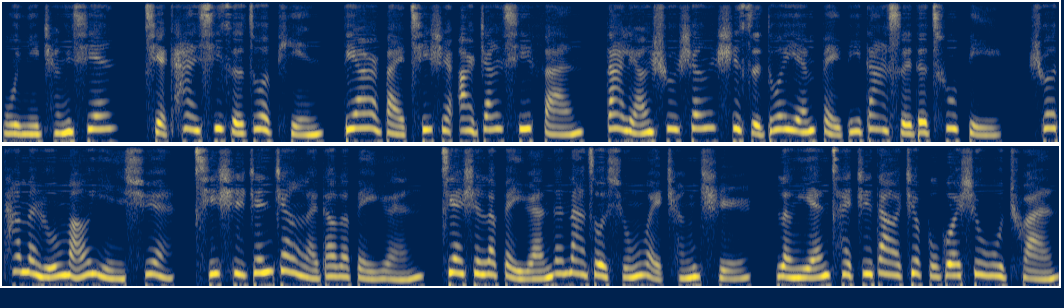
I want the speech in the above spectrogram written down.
忤逆成仙。且看西泽作品第二百七十二章西凡大梁书生世子多言北地大隋的粗鄙。说他们茹毛饮血，其实真正来到了北原，见识了北原的那座雄伟城池，冷言才知道这不过是误传。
